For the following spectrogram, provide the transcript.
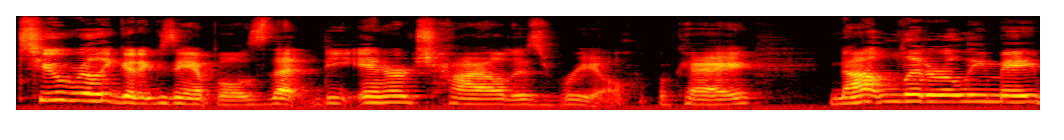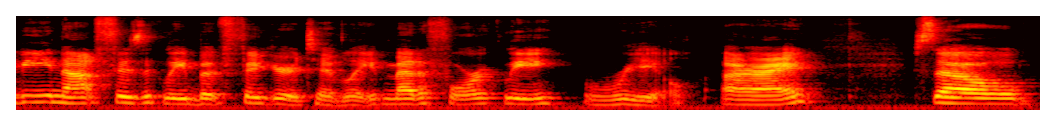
two really good examples that the inner child is real, okay? Not literally, maybe, not physically, but figuratively, metaphorically real, all right? So,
